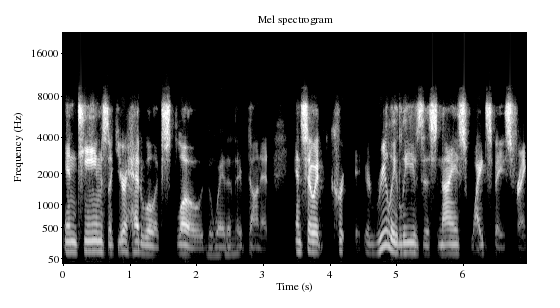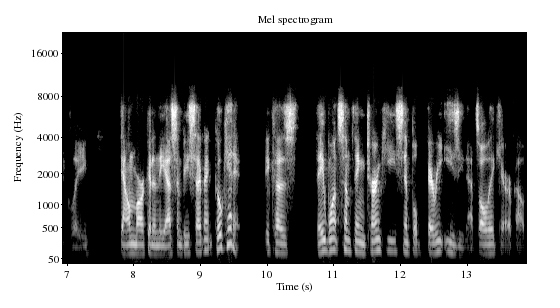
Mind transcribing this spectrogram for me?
in Teams, like your head will explode the way that mm-hmm. they've done it. And so it it really leaves this nice white space, frankly, down market in the SMB segment. Go get it because they want something turnkey, simple, very easy. That's all they care about.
